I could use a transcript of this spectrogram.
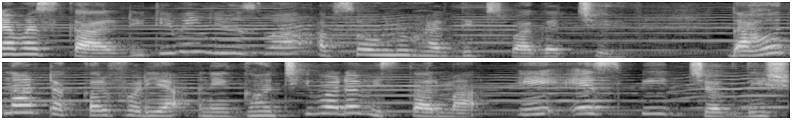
નમસ્કાર. ડીટીવી ન્યૂઝમાં આપ સૌનું હાર્દિક સ્વાગત છે. દાહોદના ટક્કર ફળિયા અને ઘાંચીવાડા વિસ્તારમાં એએસપી જગદીશ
